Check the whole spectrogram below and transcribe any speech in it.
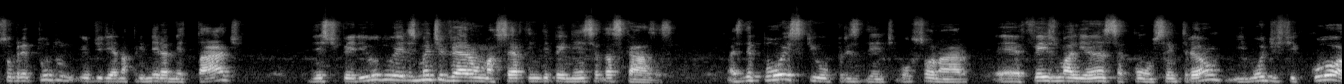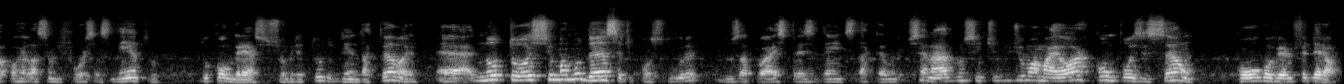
sobretudo, eu diria, na primeira metade deste período, eles mantiveram uma certa independência das casas. Mas depois que o presidente Bolsonaro é, fez uma aliança com o Centrão e modificou a correlação de forças dentro do Congresso, sobretudo dentro da Câmara, é, notou-se uma mudança de postura dos atuais presidentes da Câmara e do Senado no sentido de uma maior composição com o governo federal.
